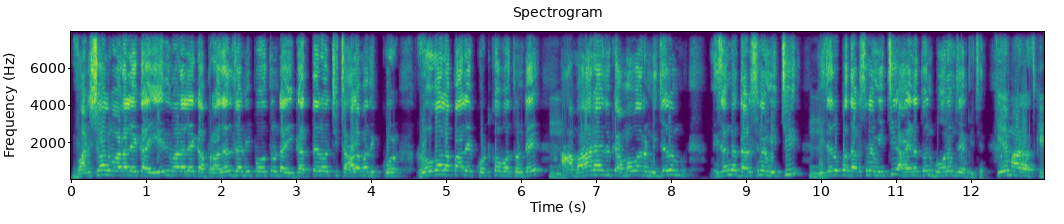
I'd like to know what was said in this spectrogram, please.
వర్షాలు పడలేక ఏది పడలేక ప్రజలు చనిపోతుంటే ఈ గత్తెర వచ్చి చాలా మంది రోగాల పాలే కొట్టుకోబోతుంటే ఆ మహారాజుకి అమ్మవారు నిజరం నిజంగా దర్శనం ఇచ్చి. నిజరూప దర్శనం ఇచ్చి ఆయనతో బోనం చేయించింది ఏ మహారాజ్కి?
